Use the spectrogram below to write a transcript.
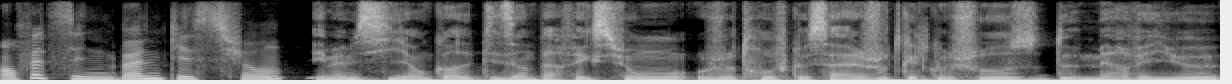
en fait, c'est une bonne question. Et même s'il y a encore des petites imperfections, je trouve que ça ajoute quelque chose de merveilleux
